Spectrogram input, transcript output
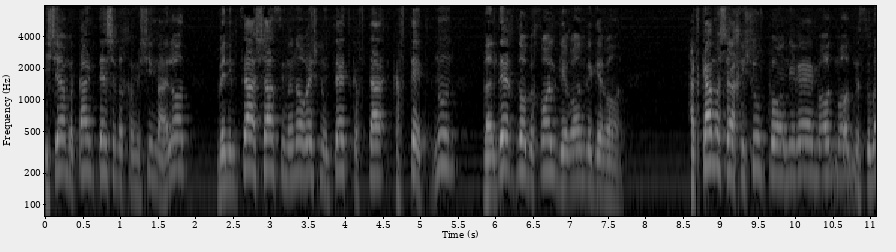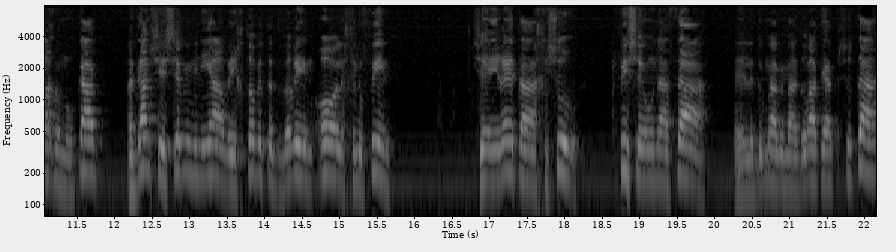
יישאר 209 ו-50 מעלות, ונמצא השאר סימנו רנ"ט כ"ט נ', ועל דרך זו בכל גירעון וגירעון. עד כמה שהחישוב פה נראה מאוד מאוד מסובך ומורכב, אדם שישב עם נייר ויכתוב את הדברים, או לחילופין, שיראה את החישוב כפי שהוא נעשה, אה, לדוגמה במהדורת יד פשוטה,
